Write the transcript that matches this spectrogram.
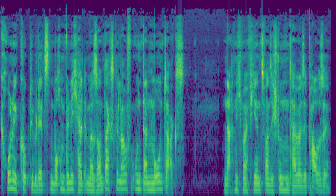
Chronik guckt, über die letzten Wochen bin ich halt immer sonntags gelaufen und dann montags. Nach nicht mal 24 Stunden teilweise Pause.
